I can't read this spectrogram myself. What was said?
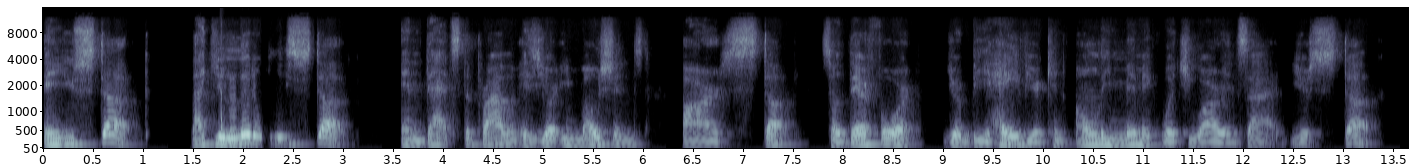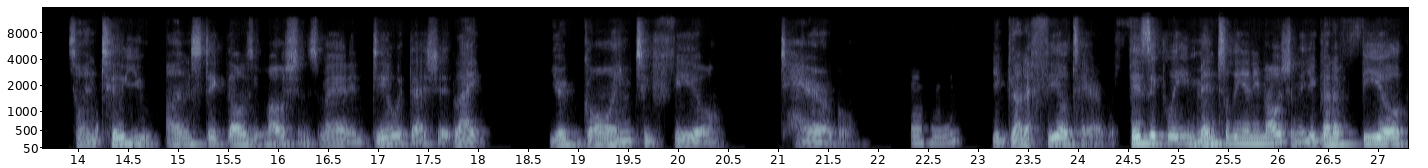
and you stuck. Like you're mm-hmm. literally stuck. And that's the problem is your emotions are stuck. So therefore, your behavior can only mimic what you are inside. You're stuck. So until you unstick those emotions, man, and deal with that shit, like you're going to feel terrible. Mm-hmm. You're going to feel terrible physically, mentally, and emotionally. You're going to feel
